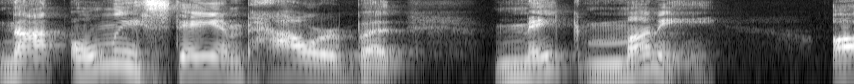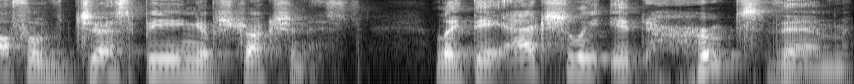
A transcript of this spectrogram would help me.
not only stay in power but make money off of just being obstructionist. Like they actually, it hurts them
